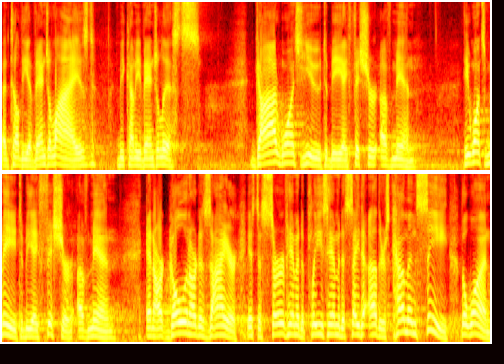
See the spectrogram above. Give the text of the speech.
until the evangelized become evangelists. God wants you to be a fisher of men. He wants me to be a fisher of men. And our goal and our desire is to serve Him and to please Him and to say to others, Come and see the one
